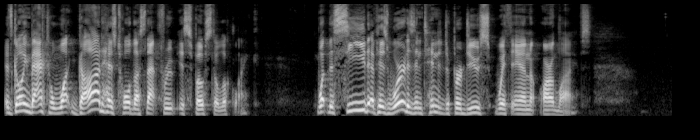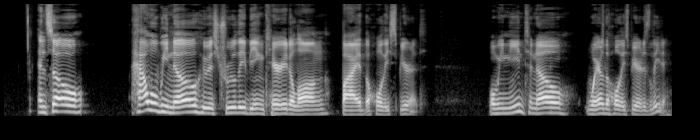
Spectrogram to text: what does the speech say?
It's going back to what God has told us that fruit is supposed to look like. What the seed of His Word is intended to produce within our lives. And so, how will we know who is truly being carried along by the Holy Spirit? Well, we need to know where the Holy Spirit is leading,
